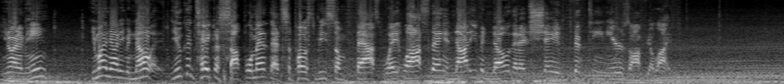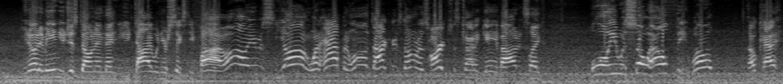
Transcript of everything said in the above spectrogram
You know what I mean? You might not even know it. You could take a supplement that's supposed to be some fast weight loss thing and not even know that it shaved 15 years off your life. You know what I mean? You just don't, and then you die when you're 65. Oh, he was young. What happened? Well, doctors don't. His heart just kind of gave out. It's like, well, he was so healthy. Well, okay,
